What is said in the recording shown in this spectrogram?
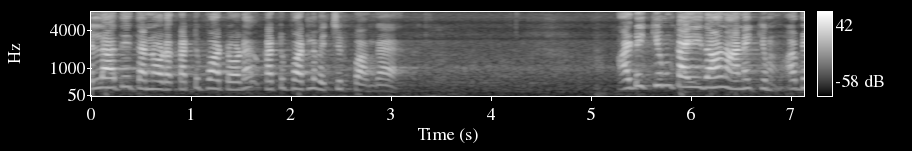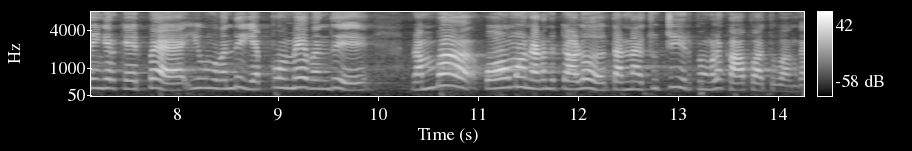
எல்லாத்தையும் தன்னோட கட்டுப்பாட்டோட கட்டுப்பாட்டில் வச்சுருப்பாங்க. அடிக்கும் கைதான் அணைக்கும் அப்படிங்கிறக்கேற்ப இவங்க வந்து எப்போவுமே வந்து ரொம்ப கோபமாக நடந்துட்டாலும் தன்னை சுற்றி இருப்பவங்களை காப்பாற்றுவாங்க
